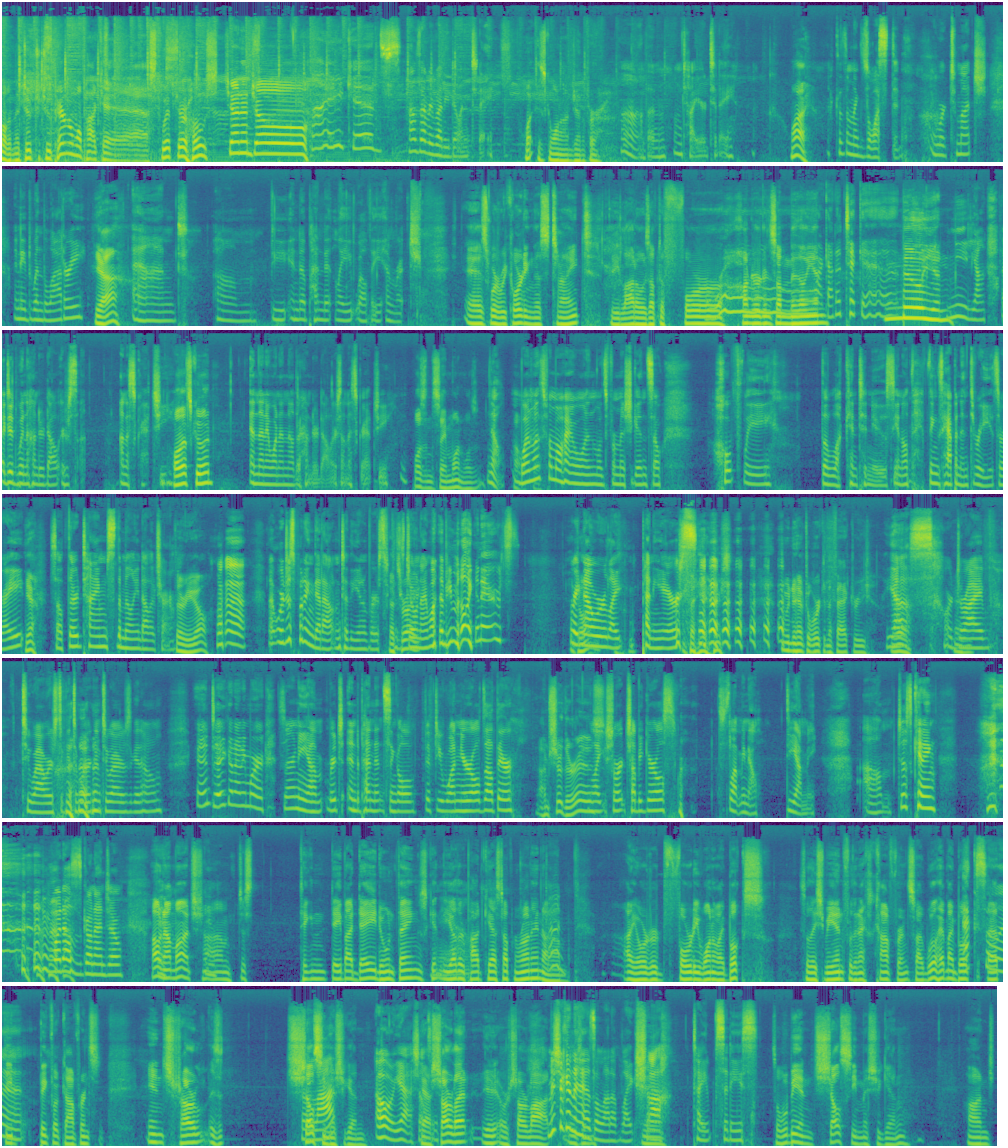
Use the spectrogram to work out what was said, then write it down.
Welcome to 222 Paranormal Podcast with your hosts, Jen and Joe. Hi, kids. How's everybody doing today? What is going on, Jennifer? Oh, then I'm tired today Why? because I'm exhausted. I work too much. I need to win the lottery Yeah. and um, be independently wealthy and rich. As we're recording this tonight, the lotto is up to 400 and some million. I got a ticket. Million. Million. I did win $100 on a scratchy. Well, that's good. And then I won another $100 on a scratchy. Wasn't the same one, was it? No, Oh, one okay. was from Ohio, one was from Michigan. So hopefully the luck continues. You know, th- things happen in threes, right? Yeah. So third time's the million dollar charm. There you go. Uh, We're just putting that out into the universe That's because Joe and I want to be millionaires. Right now we're like penny heirs. we didn't have to work in the factory. yes, or And- drive two hours to get to work and two hours to get home. Can't take it anymore. Is there any um, rich, independent, single, fifty-one year olds out there I'm sure there is. like short, chubby girls? just let me know. DM me. Um, just kidding. what else is going on, Joe? oh, yeah. not much. Yeah. Um, just taking day by day, doing things, getting the other podcast up and running. Um, I ordered 41 of my books, so they should be in for the next conference. So I will have my book at the Bigfoot conference in Charlotte. Is it Chelsea, Charlotte? Michigan? Oh yeah, Yeah, Charlotte eh, or Charlotte. Michigan in- has a lot of like Shaw type cities. So we'll be in Chelsea, Michigan, on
